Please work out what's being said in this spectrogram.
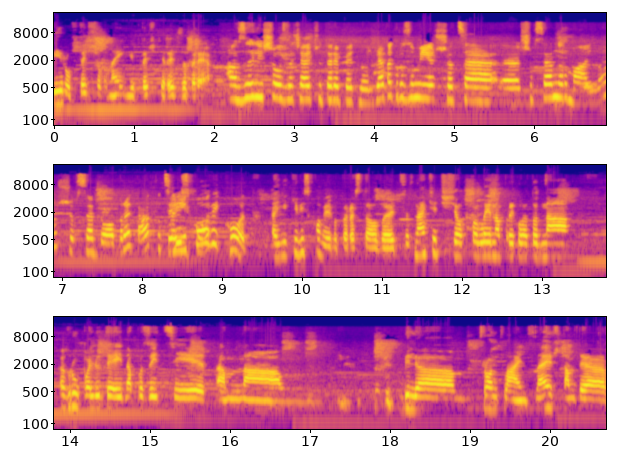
віру в те, що вона її врешті-решт забере. А взагалі, що означає 450? Я так розумію, що це е, що все нормально, що все добре, так? Це є код. військовий код, а які військові використовують. Це значить, що коли, наприклад, одна група людей на позиції там на біля фронтлайн, знаєш, там де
